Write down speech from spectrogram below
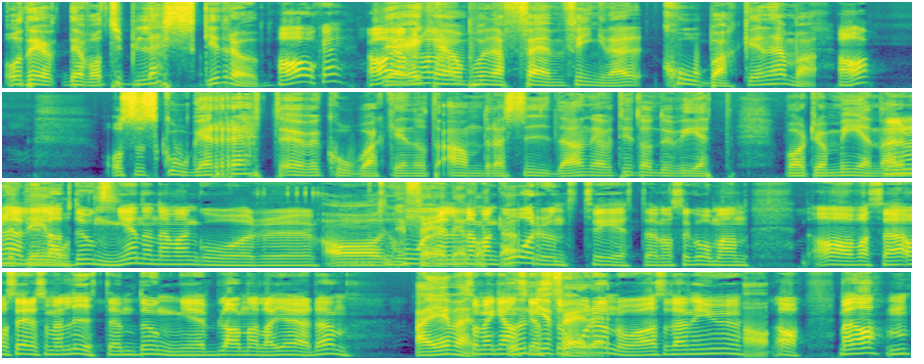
Och det, det var typ läskig dröm. Ja, okej. Ja, det kan jag på mina fem fingrar, kobacken hemma. Ja, Och så skogen rätt över kobacken åt andra sidan. Jag vet inte om du vet vart jag menar. det är den här det lilla åt- dungen när man går... eh, Ja, ungefär Eller när man går runt tveten och så går man... Ja, vad så här, och så är det som en liten dunge bland alla gärden. Jajamän, Som är ganska ungefär stor ändå. Alltså den är ju... Ja. Ja. Men ja, mm,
